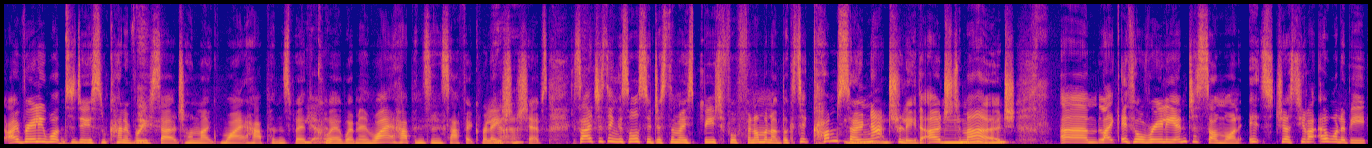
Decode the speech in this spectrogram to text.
I really want to do some kind of research on like why it happens with Yeah. queer women, why it happens in sapphic relationships. Because I just think it's also just the most beautiful phenomenon because it comes so Mm-hmm. naturally. The urge to merge, um, like if you're really into someone, it's just you're like I want to be,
